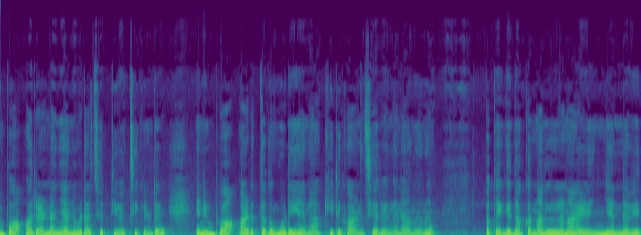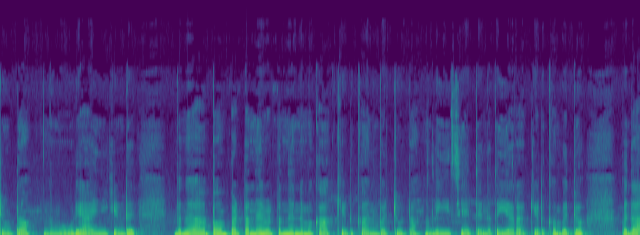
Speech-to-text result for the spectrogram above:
അപ്പോൾ ഒരെണ്ണം ഞാനിവിടെ ചുറ്റി വെച്ചിട്ടുണ്ട്. ഇനിയിപ്പോൾ അടുത്തതും കൂടി ഞാൻ ആക്കിയിട്ട് കാണിച്ചു തരാം എങ്ങനെയാണെന്ന് അപ്പോഴത്തേക്ക് ഇതൊക്കെ നല്ലോണം അഴിഞ്ഞ് തന്നെ വരും കേട്ടോ. ഇതും കൂടി അഴിഞ്ഞിട്ടുണ്ട്. ഇപ്പം അപ്പം പെട്ടെന്ന് പെട്ടെന്ന് തന്നെ നമുക്ക് ആക്കിയെടുക്കാനും പറ്റും കേട്ടോ. നല്ല ഈസി ആയിട്ട് തന്നെ തയ്യാറാക്കി എടുക്കാൻ പറ്റും. അപ്പോൾ ഇതാ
